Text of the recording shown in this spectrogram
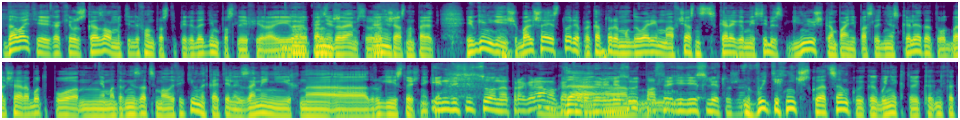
Давайте, как я уже сказал, мы телефон просто передадим после эфира и Да, разбираемся уже в конечно. частном порядке. Евгений Евгеньевич, большая история, про которую мы говорим, а в частности, с коллегами из сибирской генерирующей компании последние несколько лет, это вот большая работа по модернизации малоэффективных котельных, замене их на а, другие источники. Инвестиционная программа, Да, которую они реализуют последние 10 лет уже. Вы техническую оценку и как бы некоторые, как, как,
